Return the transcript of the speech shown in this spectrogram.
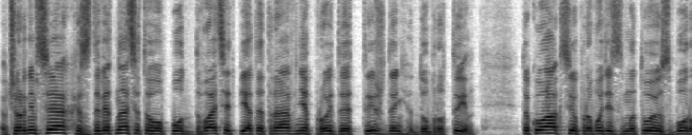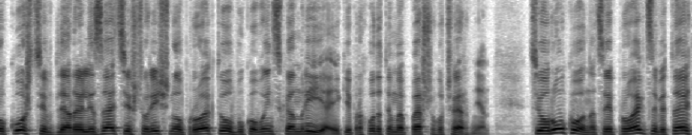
В Чернівцях з 19 по 25 травня пройде тиждень доброти. Таку акцію проводять з метою збору коштів для реалізації щорічного проекту Буковинська мрія, який проходитиме 1 червня. Цього року на цей проект завітають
